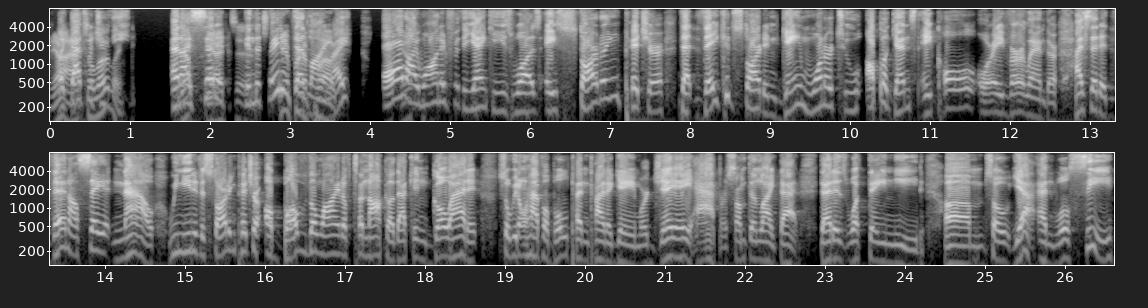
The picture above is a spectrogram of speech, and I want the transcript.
Yeah, like that's what you need. And I said yeah, it in the trading deadline, approach. right? All I wanted for the Yankees was a starting pitcher that they could start in game one or two up against a Cole or a Verlander. I said it then, I'll say it now. We needed a starting pitcher above the line of Tanaka that can go at it so we don't have a bullpen kind of game or J.A. Happ or something like that. That is what they need. Um, so, yeah, and we'll see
